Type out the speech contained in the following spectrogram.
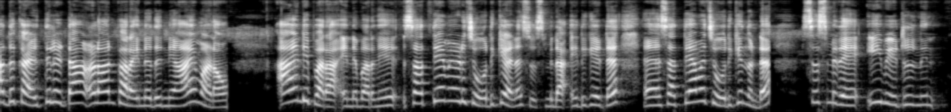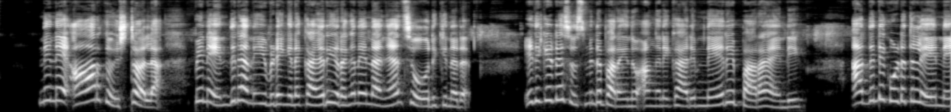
അത് കഴുത്തിലിട്ടാളാൻ പറയുന്നത് ന്യായമാണോ? ആന്റി പറ എന്ന് പറഞ്ഞ് സത്യാമ്മയോട് ചോദിക്കുകയാണ് സുസ്മിത. ഇത് കേട്ട് സത്യാമ ചോദിക്കുന്നുണ്ട് സുസ്മിതയെ ഈ വീട്ടിൽ നിന്നെ ആർക്കും ഇഷ്ടമല്ല. പിന്നെ എന്തിനാ നീ ഇവിടെ ഇങ്ങനെ കയറി ഇറങ്ങുന്നതെന്നാണ് ഞാൻ ചോദിക്കുന്നത്? ഇത് കേട്ട് സുസ്മിത പറയുന്നു അങ്ങനെ കാര്യം നേരെ പറ ആന്റി അതിന്റെ കൂട്ടത്തിൽ എന്നെ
